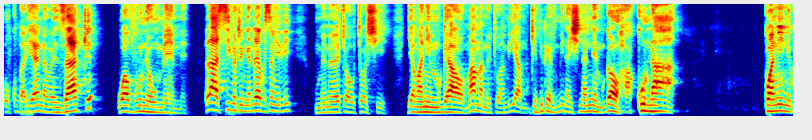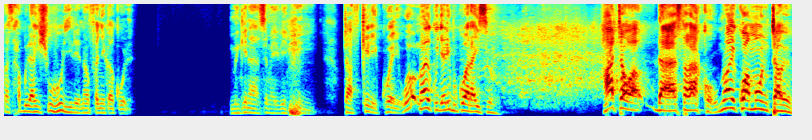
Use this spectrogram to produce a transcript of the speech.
ukubaliane na wenzake wavune umeme. La sivyo tungeendelea kusema hivi umeme wetu hautoshi. Jamani mgao. Mama ametuambia mkifika elfu mbili na ishirina nne mgao hakuna. Kwa nini? Kwa sababu shughuli ile inayofanyika kule. Mwingine anasema hivi hmm, utafikiri kweli. We umewahi kujaribu kuwa rais hata wa darasa lako. Umewahi kuwa monta wewe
